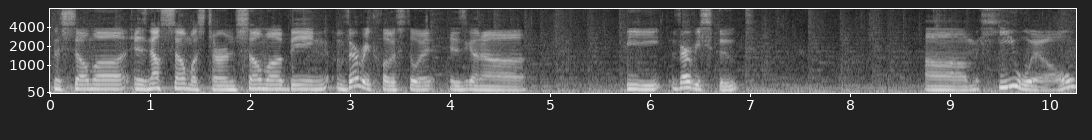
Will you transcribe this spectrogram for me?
The Soma is now Soma's turn. Soma, being very close to it, is gonna be very spooked. Um, he will.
